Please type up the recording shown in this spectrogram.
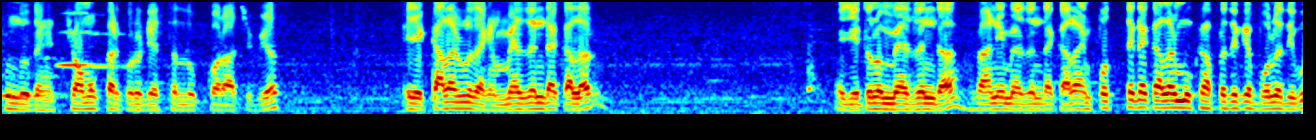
সুন্দর। দেখেন, চমৎকার করে ড্রেসটার লুক করা আছে বিয়াস এই যে কালারগুলো দেখেন ম্যাজেন্ডা কালার এই যে এটা হলো ম্যাজেন্ডা রানি ম্যাজেন্ডা কালার আমি প্রত্যেকটা কালার মুখে আপনাদেরকে বলে দিব,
